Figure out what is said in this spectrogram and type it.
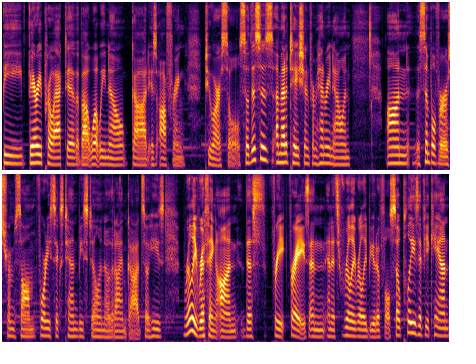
be very proactive about what we know God is offering to our souls. So, this is a meditation from Henry Nouwen on the simple verse from Psalm 46:10, "Be still and know that I am God." So he's really riffing on this phrase, and and it's really really beautiful. So please, if you can,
